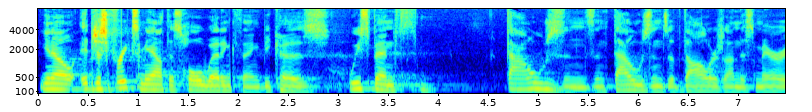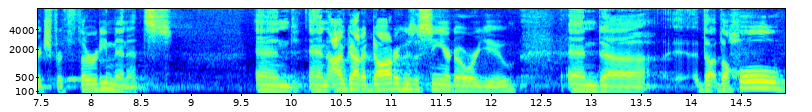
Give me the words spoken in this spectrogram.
You know, it just freaks me out, this whole wedding thing, because we spend thousands and thousands of dollars on this marriage for 30 minutes. And, and I've got a daughter who's a senior at ORU. And uh, the, the whole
